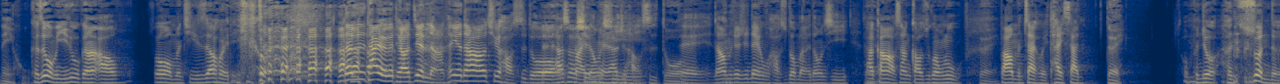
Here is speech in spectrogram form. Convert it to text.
内湖。可是我们一路跟他凹。说我们其实要回林口，但是他有一个条件呐，他因为他要去好事多对，他说先买东西，陪他去好事多，对，然后我们就去内湖好事多买东西，他刚好上高速公路，对。把我们载回泰山，对，我们就很顺的，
